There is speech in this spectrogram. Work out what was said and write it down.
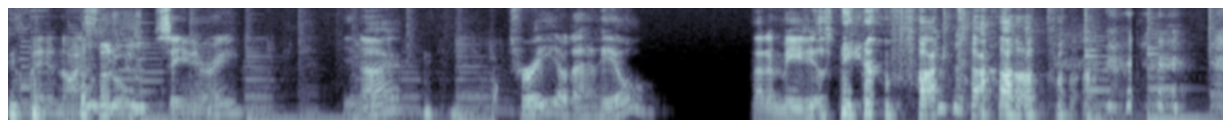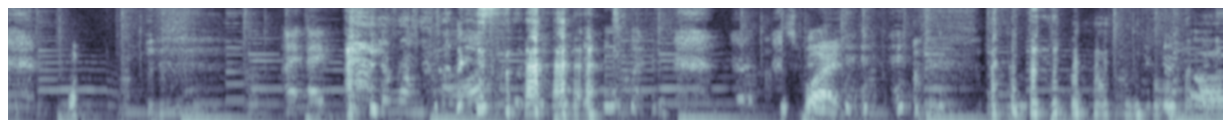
I made a nice little scenery, you know? Tree on a hill. That immediately fucked up. I, I picked the wrong color. What is that? Just wait. Oh,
